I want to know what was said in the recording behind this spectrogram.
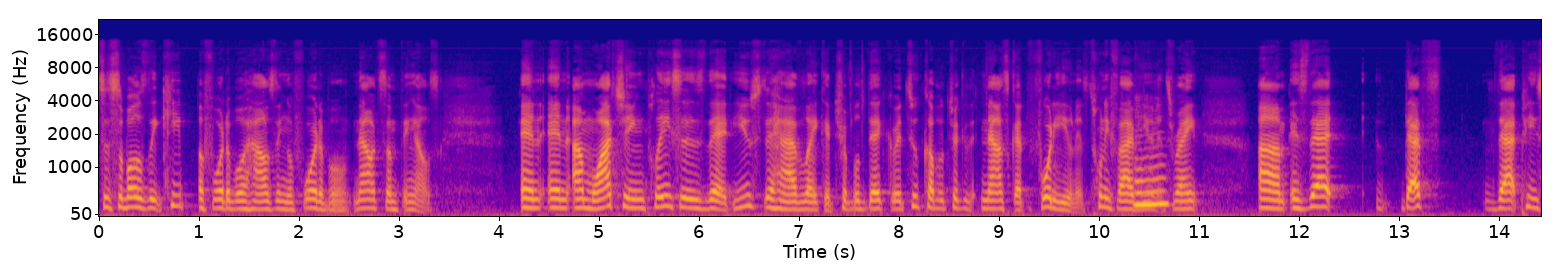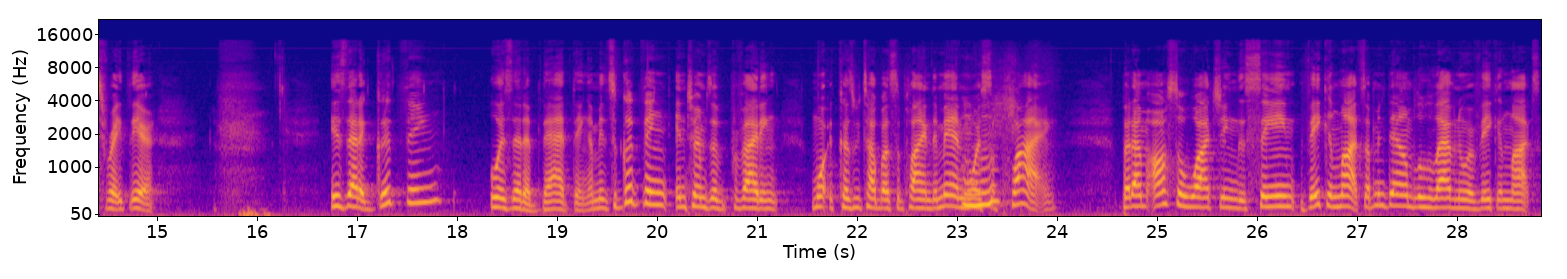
to supposedly keep affordable housing affordable. Now it's something else. And and I'm watching places that used to have like a triple decker, a two couple triple. Now it's got 40 units, 25 Mhm. units, right? Um, is that that's that piece right there? Is that a good thing or is that a bad thing? I mean, it's a good thing in terms of providing more because we talk about supply and demand, more Mhm. supply. But I'm also watching the same vacant lots up and down Blue Hill Avenue are vacant lots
